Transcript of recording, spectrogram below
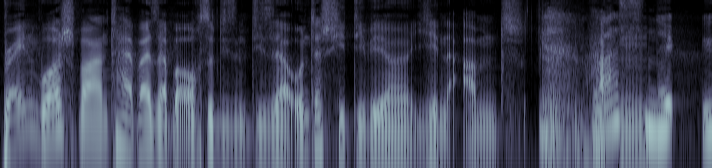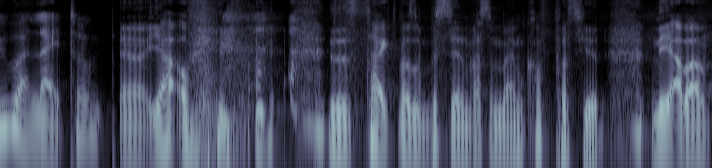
Brainwash waren teilweise aber auch so diesen, dieser Unterschied, die wir jeden Abend äh, Was hatten. eine Überleitung. Äh, ja, auf jeden Fall. Das zeigt mal so ein bisschen, was in meinem Kopf passiert. Nee, aber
